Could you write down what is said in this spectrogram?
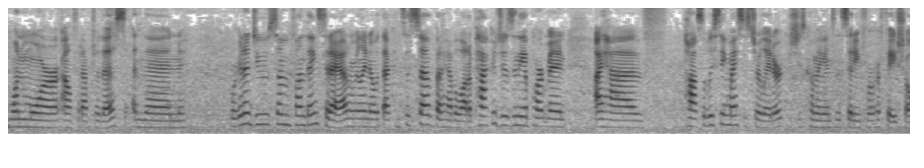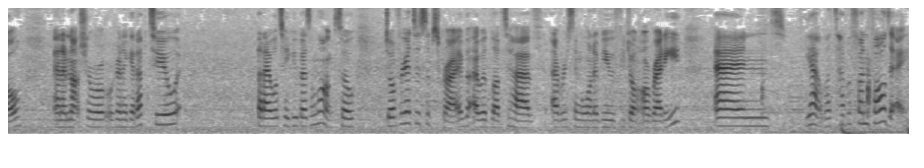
one more outfit after this and then we're gonna do some fun things today. I don't really know what that consists of, but I have a lot of packages in the apartment. I have possibly seeing my sister later because she's coming into the city for a facial and I'm not sure what we're gonna get up to but I will take you guys along. So don't forget to subscribe. I would love to have every single one of you if you don't already. And yeah, let's have a fun fall day.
